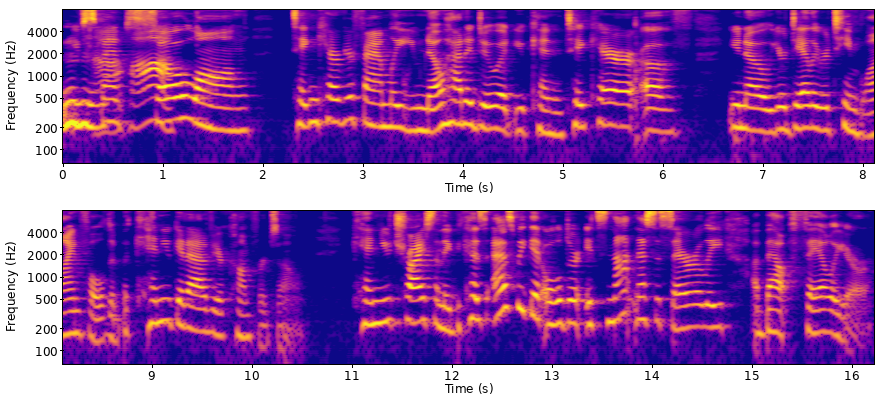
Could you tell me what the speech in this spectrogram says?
Mm-hmm. You've spent uh-huh. so long taking care of your family. You know how to do it. You can take care of, you know, your daily routine blindfolded, but can you get out of your comfort zone? Can you try something? Because as we get older, it's not necessarily about failure.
